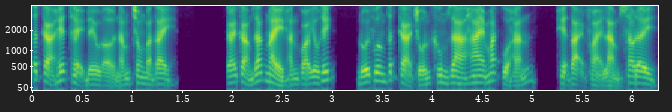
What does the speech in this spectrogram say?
tất cả hết thể đều ở nắm trong bàn tay. Cái cảm giác này hắn quá yêu thích đối phương tất cả trốn không ra hai mắt của hắn hiện tại phải làm sao đây?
